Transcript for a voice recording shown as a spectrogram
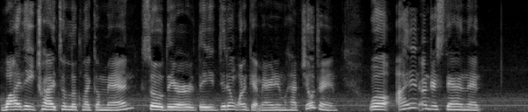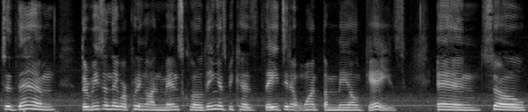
why they tried to look like a man. So they're they didn't want to get married and have children. Well, I didn't understand that to them, the reason they were putting on men's clothing is because they didn't want the male gaze. And so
